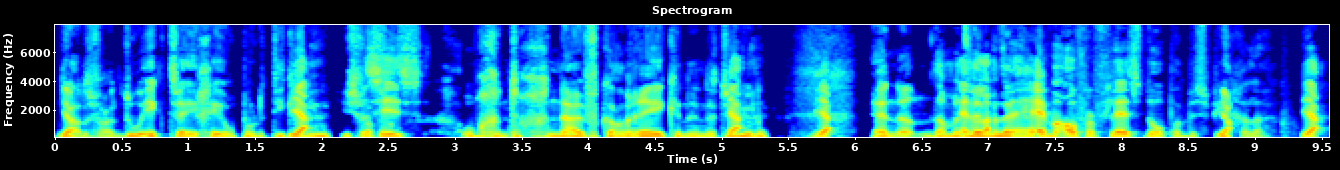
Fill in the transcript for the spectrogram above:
Ja, dat is waar. Doe ik twee geopolitieke Ja, nieuwtjes. Precies. op gen- genuif kan rekenen natuurlijk. Ja. En dan, dan met En dan hem laten we hem over flesdoppen bespiegelen. Ja.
